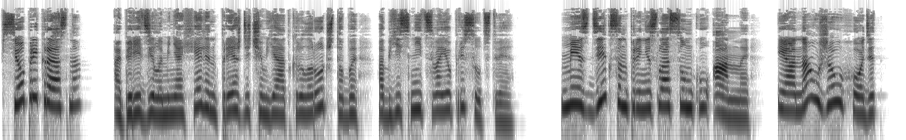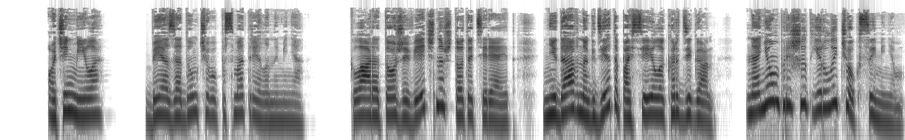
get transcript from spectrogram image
«Все прекрасно!» — опередила меня Хелен, прежде чем я открыла рот, чтобы объяснить свое присутствие. «Мисс Диксон принесла сумку Анны, и она уже уходит». «Очень мило». Беа задумчиво посмотрела на меня. Клара тоже вечно что-то теряет. Недавно где-то посеяла кардиган. На нем пришит ярлычок с именем.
